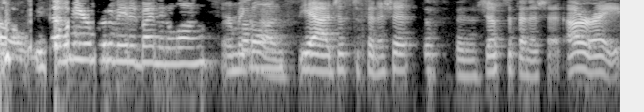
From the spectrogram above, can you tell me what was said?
Oh, is that why you're motivated by knit-alongs or make-alongs? Yeah, just to finish it. Just to finish. Just to finish it. All right.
